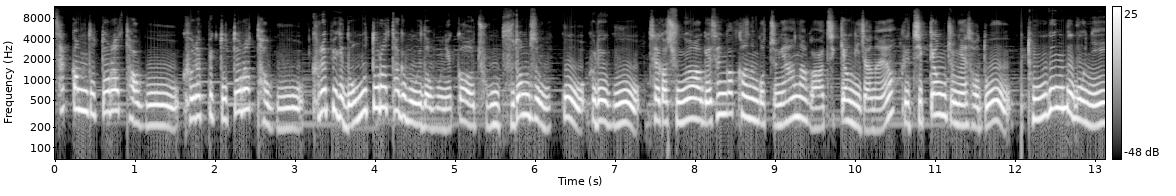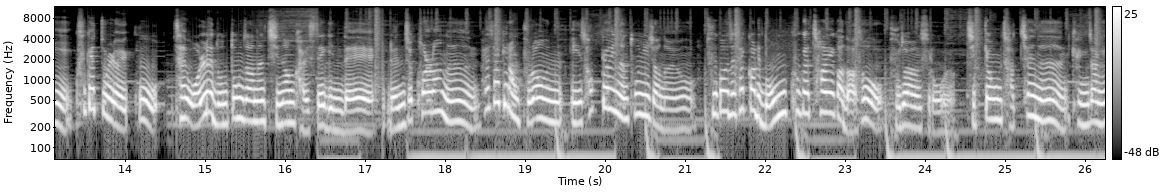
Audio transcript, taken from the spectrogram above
색감도 또렷하고 그래픽도 또렷하고 그래픽이 너무 또렷하게 보이다 보니까 조금 부담스럽고 그리고 제가 중요하게 생각하는 것 중에 하나가 직경이잖아요? 그 직경 중에서도 동공 부분이 크게 뚫려 있고 제 원래 눈동자는 진한 갈색인데 렌즈 컬러는 회색이랑 brown이 섞여 있는 톤이잖아요. 두 가지 색깔이 너무 크게 차이가 나서 부자연스러워요. 직경 자체는 굉장히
